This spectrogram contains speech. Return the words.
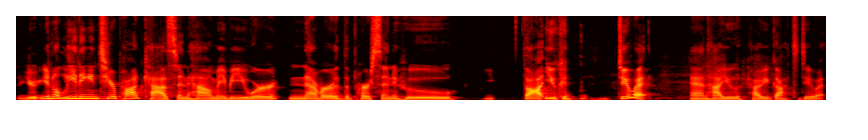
your you know, leading into your podcast and how maybe you were never the person who thought you could do it and how you how you got to do it.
